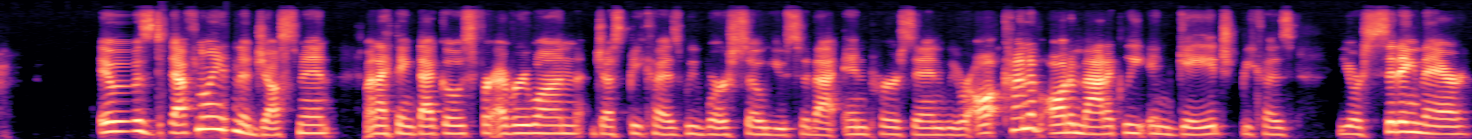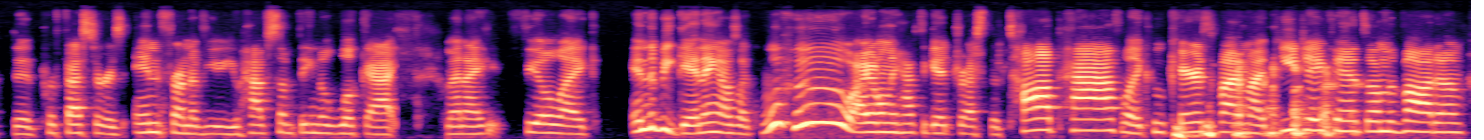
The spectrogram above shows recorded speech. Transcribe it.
It was definitely an adjustment. And I think that goes for everyone just because we were so used to that in person. We were all kind of automatically engaged because you're sitting there, the professor is in front of you, you have something to look at. And I feel like in the beginning, I was like, woohoo, I only have to get dressed the top half. Like, who cares if I have my PJ pants on the bottom?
